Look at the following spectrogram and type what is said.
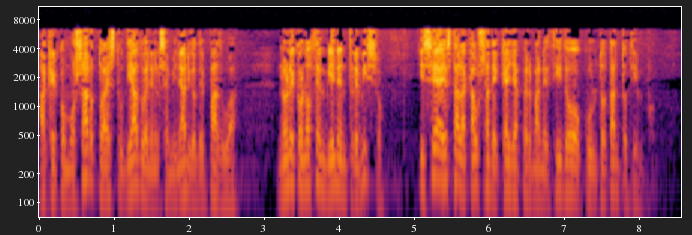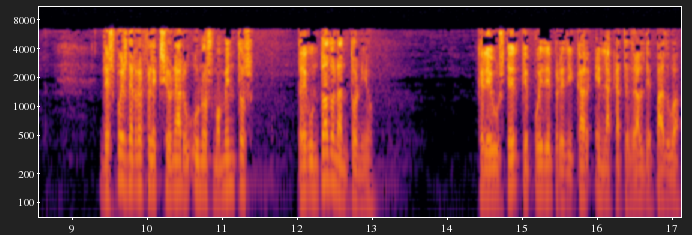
a que como Sarto ha estudiado en el seminario de Padua, no le conocen bien en Treviso, y sea esta la causa de que haya permanecido oculto tanto tiempo. Después de reflexionar unos momentos, preguntó a don Antonio ¿Cree usted que puede predicar en la Catedral de Padua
